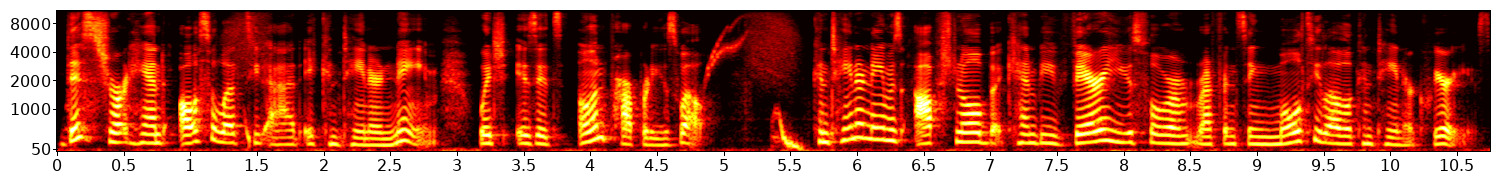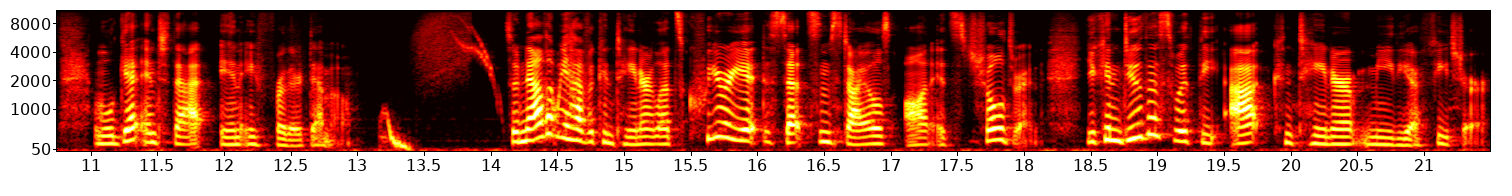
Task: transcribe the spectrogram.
This shorthand also lets you add a container name, which is its own property as well. Container name is optional, but can be very useful when referencing multi-level container queries. And we'll get into that in a further demo. So now that we have a container, let's query it to set some styles on its children. You can do this with the at container media feature.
